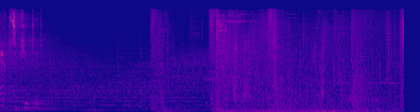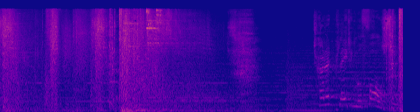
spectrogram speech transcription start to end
Executed. Turret plating will fall soon.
